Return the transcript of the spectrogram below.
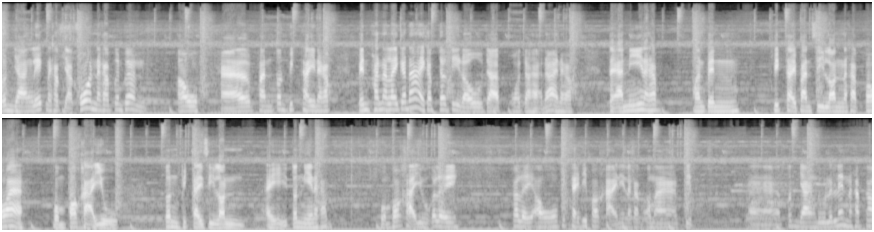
ต้นยางเล็กนะครับ อย่าโค่นนะครับ เพื่อนๆเอาหาพันธุ์ต้นพริกไทยนะครับ เป็นพันอะไรก็ได้ครับ เท่าที่เราจะพอจะหาได้นะครับ แต่อันนี้นะครับมันเป็นพริกไทยพันซีรอนนะครับ เพราะว่าผมพาะขายอยู่ต้นพริกไทยซีรอนไอ้ต้นนี้นะครับ ผมพาะขายอยู่ก็เลย ก็เลยเอาพริกไทยที่พาะขายนี่แหละครับ เอามาติดต้นยางดูเล่นๆนะครับ ก็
